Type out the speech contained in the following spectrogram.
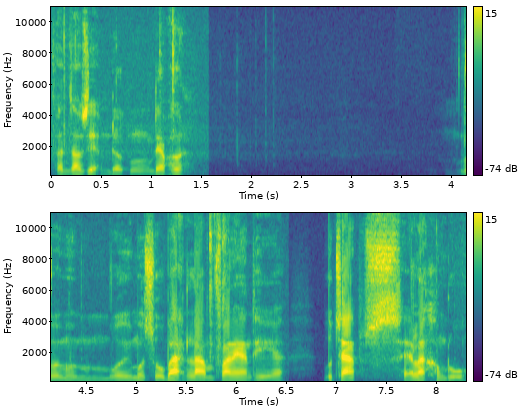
phần giao diện được đẹp hơn. Với một, với một số bạn làm frontend thì à, bootstrap sẽ là không đủ.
